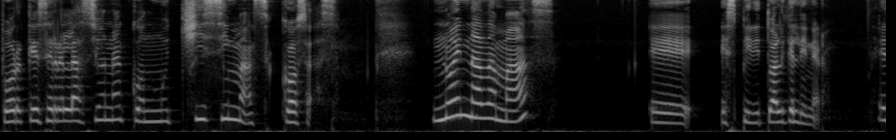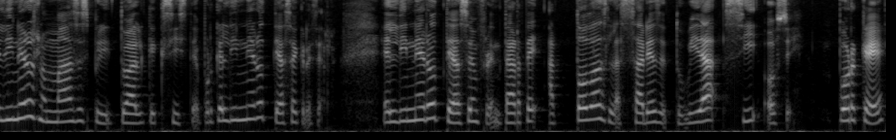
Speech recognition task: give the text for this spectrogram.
porque se relaciona con muchísimas cosas. No hay nada más eh, espiritual que el dinero. El dinero es lo más espiritual que existe, porque el dinero te hace crecer. El dinero te hace enfrentarte a todas las áreas de tu vida, sí o sí. ¿Por qué?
